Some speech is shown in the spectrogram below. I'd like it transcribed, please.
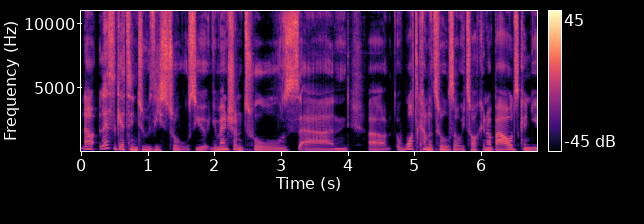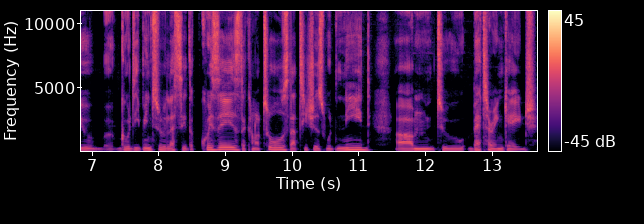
Now let's get into these tools. You you mentioned tools, and uh, what kind of tools are we talking about? Can you uh, go deep into, let's say, the quizzes, the kind of tools that teachers would need um, to better engage?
